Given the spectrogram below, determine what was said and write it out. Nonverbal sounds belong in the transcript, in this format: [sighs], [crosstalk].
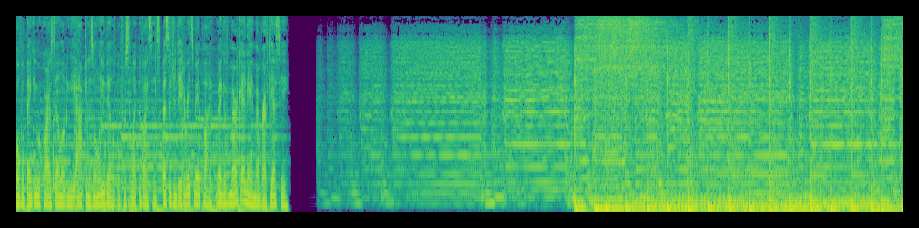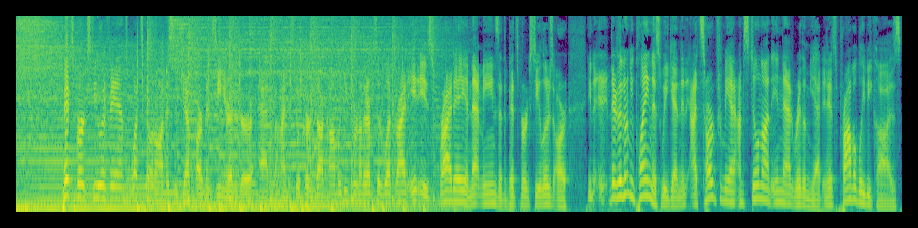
Mobile banking requires downloading the app and is only available for select devices. Message and data rates may apply. Bank of America and a member FDIC. Pittsburgh Steeler fans, what's going on? This is Jeff Hartman, senior editor at BehindTheSteelCurtain.com with you for another episode of Let's Ride. It is Friday, and that means that the Pittsburgh Steelers are, you know, eh, they're, they're going to be playing this weekend, and it's hard for me. I'm still not in that rhythm yet, and it's probably because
